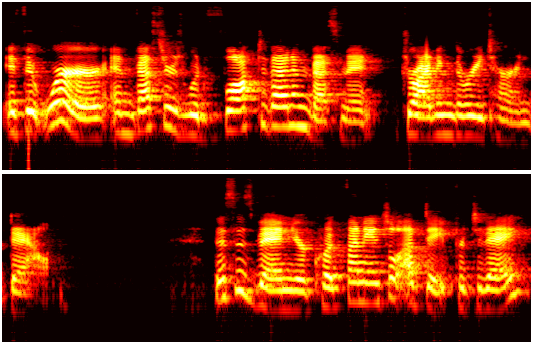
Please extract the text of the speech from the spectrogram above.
If it were, investors would flock to that investment, driving the return down. This has been your quick financial update for today,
